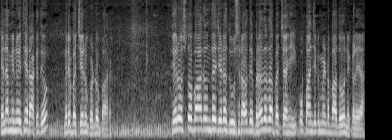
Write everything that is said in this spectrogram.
ਕਹਿੰਦਾ, ਮੈਨੂੰ ਇੱਥੇ ਰੱਖ ਦਿਓ, ਮੇਰੇ ਬੱਚੇ ਨੂੰ ਕੱਢੋ ਬਾਹਰ। ਫਿਰ ਉਸ ਤੋਂ ਬਾਅਦ ਉਹਦੇ ਜਿਹੜਾ ਦੂਸਰਾ ਉਹਦੇ ਬ੍ਰਦਰ ਦਾ ਬੱਚਾ ਸੀ, ਉਹ 5 ਮਿੰਟ ਬਾਅਦ ਉਹ ਨਿਕਲਿਆ।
